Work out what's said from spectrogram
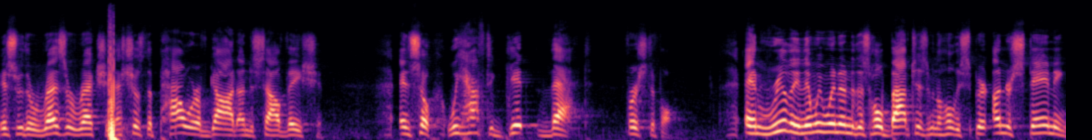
is through the resurrection. That shows the power of God unto salvation. And so we have to get that, first of all. And really, then we went into this whole baptism in the Holy Spirit, understanding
